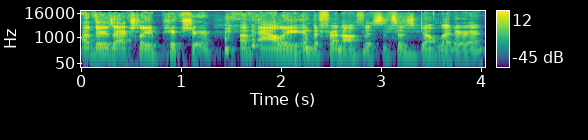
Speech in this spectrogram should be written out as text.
uh, there's actually a picture of Allie in the front office. It says, "Don't let her in."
